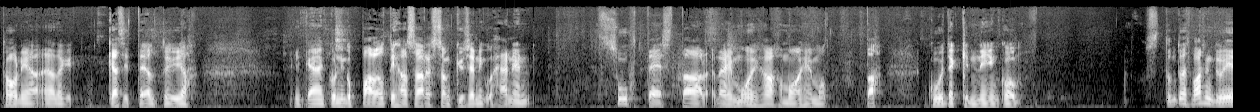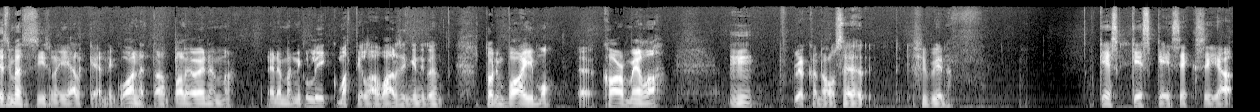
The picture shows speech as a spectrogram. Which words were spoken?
Tonya jotenkin käsitelty ja ikään kuin, niin kuin paljoltihan sarjassa on kyse niin kuin hänen suhteestaan näihin muihin hahmoihin, mutta kuitenkin niin kuin, tuntuu, että varsinkin ensimmäisen seasonin jälkeen niin kuin annetaan paljon enemmän, enemmän niin kuin liikkumatilaa, varsinkin niin kuin Tonin vaimo äh, Carmela, Mm. joka nousee hyvin kes- keskeiseksi ja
